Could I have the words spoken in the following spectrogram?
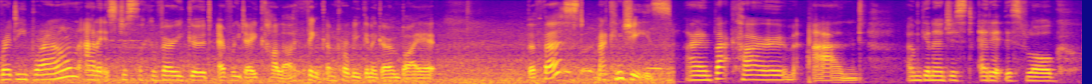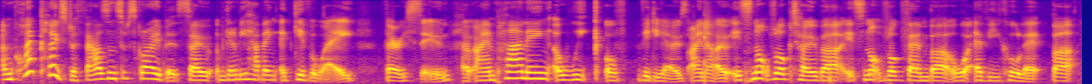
reddy brown and it's just like a very good everyday colour. I think I'm probably going to go and buy it. But first, mac and cheese. I am back home and I'm gonna just edit this vlog. I'm quite close to a thousand subscribers, so I'm gonna be having a giveaway very soon. I am planning a week of videos. I know it's not Vlogtober, it's not Vlogvember or whatever you call it, but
